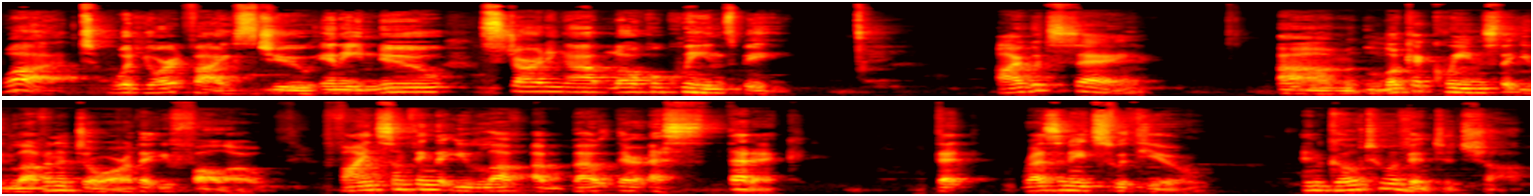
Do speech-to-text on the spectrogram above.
what would your advice to any new starting up local queens be? I would say um, look at queens that you love and adore, that you follow. Find something that you love about their aesthetic that resonates with you, and go to a vintage shop.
